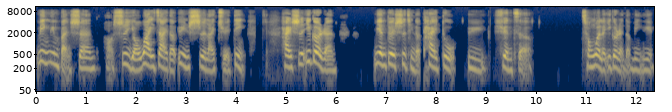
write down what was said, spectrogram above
命运本身好是由外在的运势来决定，还是一个人面对事情的态度与选择，成为了一个人的命运。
